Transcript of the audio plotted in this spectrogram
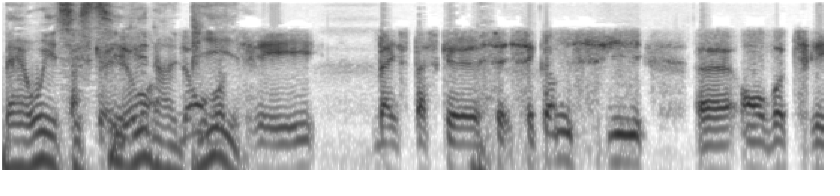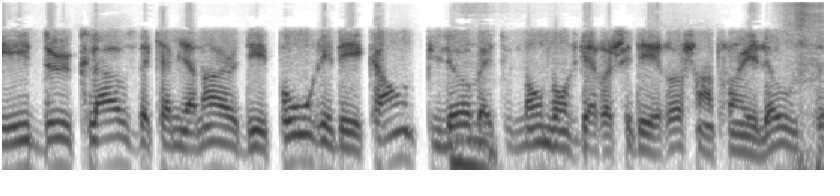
Ben oui, c'est se tirer dans le pied. Ben, c'est parce que c'est comme si euh, on va créer deux classes de camionneurs, des pour et des contre, puis là, mm. ben, tout le monde va se garocher des roches entre un et l'autre.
